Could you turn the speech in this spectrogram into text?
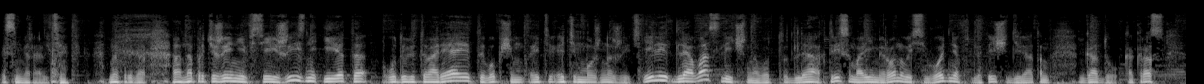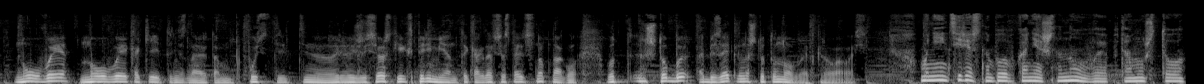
Эсмеральде, например, а на протяжении всей жизни, и это удовлетворяет, и, в общем, эти- этим можно жить. Или для вас лично, вот для актрисы Марии Мироновой сегодня, в 2009 году, как раз новые, новые какие-то, не знаю, там, пусть э, режиссерские эксперименты, когда все ставится с ног на голову, вот чтобы обязательно что-то новое открывалось. Мне интересно было бы, конечно, новое, потому что,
